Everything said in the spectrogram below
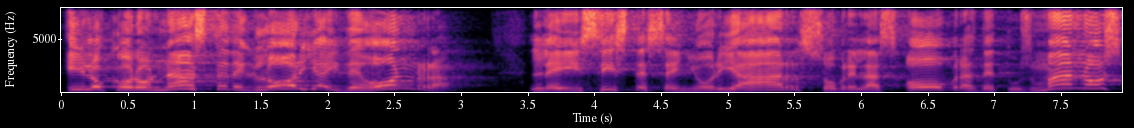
y lo coronaste de gloria y de honra. Le hiciste señorear sobre las obras de tus manos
